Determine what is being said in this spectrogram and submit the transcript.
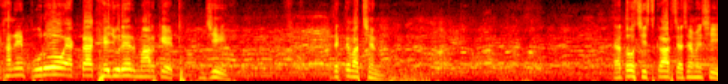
এখানে পুরো একটা খেজুরের মার্কেট জি। দেখতে পাচ্ছেন। এত চিৎকার, চেঁচামেচি।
